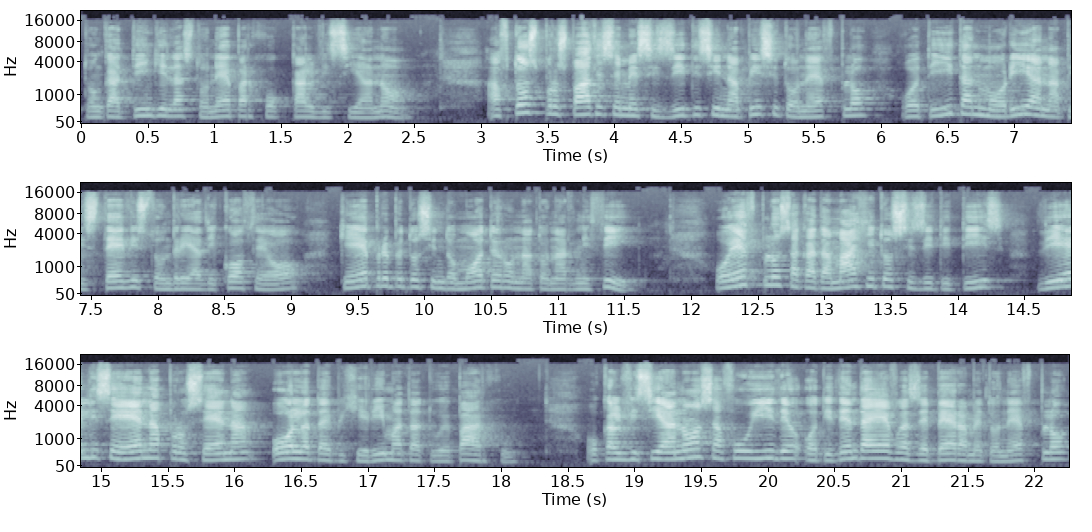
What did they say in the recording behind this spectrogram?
τον κατήγγυλα στον έπαρχο Καλβισιανό. Αυτός προσπάθησε με συζήτηση να πείσει τον εύπλο ότι ήταν μορία να πιστεύει στον τριαδικό Θεό και έπρεπε το συντομότερο να τον αρνηθεί. Ο εύπλος ακαταμάχητος συζητητής διέλυσε ένα προς ένα όλα τα επιχειρήματα του επάρχου. Ο Καλβισιανός αφού είδε ότι δεν τα έβγαζε πέρα με τον εύπλο,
